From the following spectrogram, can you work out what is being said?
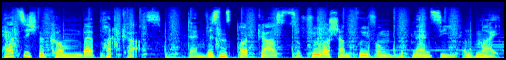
Herzlich willkommen bei Podcast, dein Wissenspodcast zur Führerscheinprüfung mit Nancy und Mike.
